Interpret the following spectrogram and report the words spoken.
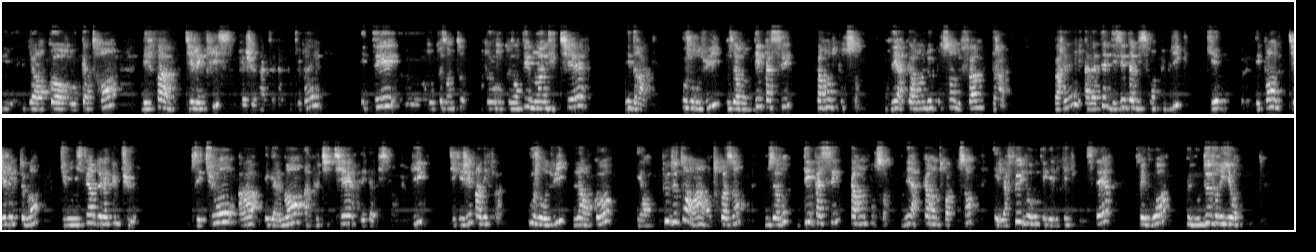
Il y a encore quatre ans, les femmes directrices régionales des affaires culturelles étaient euh, représentées, moins du tiers des DRAC. Aujourd'hui, nous avons dépassé 40%. On est à 42% de femmes DRAC. Pareil, à la tête des établissements publics qui dépendent directement du ministère de la Culture. Nous étions à également un petit tiers d'établissements publics dirigés par des femmes. Aujourd'hui, là encore, et en peu de temps, hein, en trois ans, nous avons dépassé 40%. On est à 43% et la feuille de route égalité du ministère prévoit que nous devrions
